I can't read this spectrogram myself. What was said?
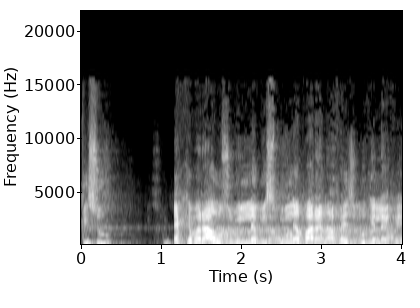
কিছু একেবারে আউজবিল্লা বিসমিল্লা পারে না ফেসবুকে লেখে।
